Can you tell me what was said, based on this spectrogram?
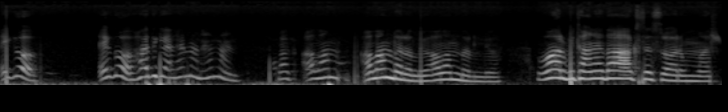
Ego, Ego hadi gel hemen hemen. Bak alan alan daralıyor, alan daralıyor. Var bir tane daha aksesuarım var.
